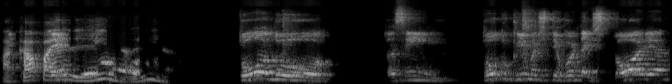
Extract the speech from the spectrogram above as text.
a capa é linda, linda. Todo, assim, todo o clima de terror da história,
